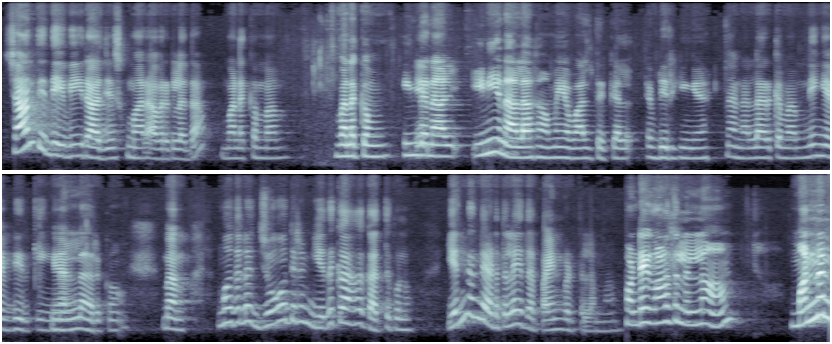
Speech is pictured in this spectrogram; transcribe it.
சாந்தி தேவி ராஜேஷ்குமார் அவர்களை தான். வணக்கம் மேம். வணக்கம். இந்த நாள் இனிய நாளாக அமைய வாழ்த்துக்கள். எப்படி இருக்கீங்க? நான் நல்லா இருக்கேன் மேம். நீங்க எப்படி இருக்கீங்க? நல்லா இருக்கும். மேம் முதல்ல ஜோதிடம் எதுக்காக கத்துக்கணும்? எந்தெந்த இடத்துல இதை பயன்படுத்தலாம் மேம்? பண்டைய காலத்துல எல்லாம் மன்னன்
